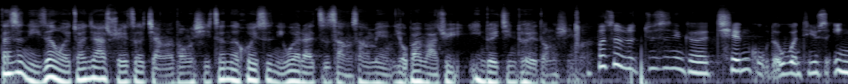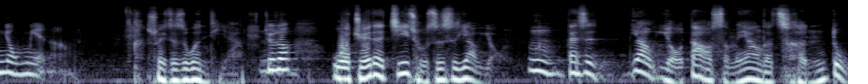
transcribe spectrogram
但是你认为专家学者讲的东西，真的会是你未来职场上面有办法去应对进退的东西吗？不是，不是就是那个千古的问题，就是应用面啊。所以这是问题啊。就是说，我觉得基础知识要有，嗯但是要有到什么样的程度，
